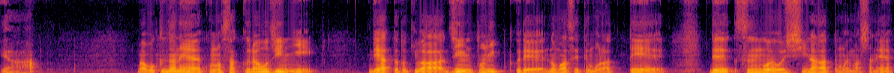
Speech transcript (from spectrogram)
いやまあ、僕がねこの桜をジンに出会った時はジントニックで飲ませてもらってですんごい美味しいなって思いましたね。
